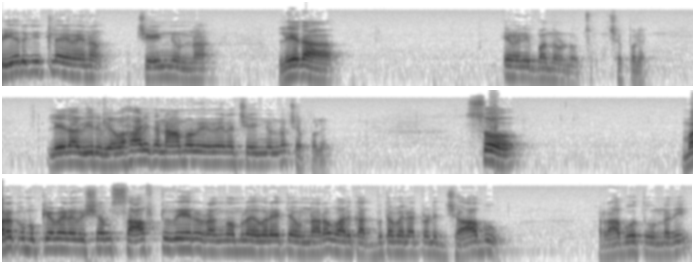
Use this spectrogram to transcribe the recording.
పేరు గిట్ల ఏమైనా చేంజ్ ఉన్నా లేదా ఏమైనా ఇబ్బంది ఉండవచ్చు చెప్పలేం. లేదా వీరి వ్యవహారిక నామం ఏమైనా చేంజ్ ఉన్నా చెప్పలేం. సో మరొక ముఖ్యమైన విషయం సాఫ్ట్వేర్ రంగంలో ఎవరైతే ఉన్నారో వారికి అద్భుతమైనటువంటి జాబు రాబోతూ ఉన్నది.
